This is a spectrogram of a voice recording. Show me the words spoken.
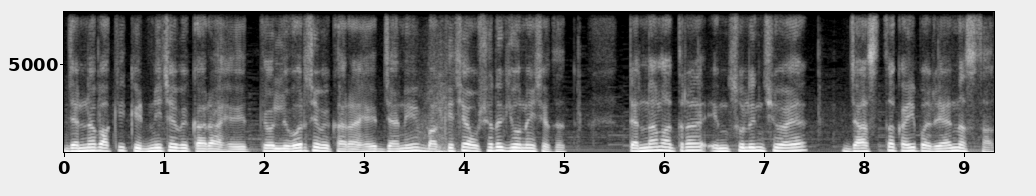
ज्यांना बाकी किडनीचे विकार आहेत किंवा लिव्हरचे विकार आहेत ज्यांनी बाकीची औषधं घेऊ नाही शकत त्यांना मात्र इन्सुलिनशिवाय जास्त काही पर्याय नसतात.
